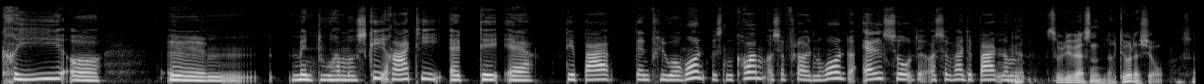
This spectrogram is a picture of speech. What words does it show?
krige, og... Øh, men du har måske ret i, at det er, det er bare... Den flyver rundt, hvis den kom, og så fløj den rundt, og alle så det, og så var det bare... Når, Ja, så vil de være sådan, Nå, det var da sjovt. Så.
